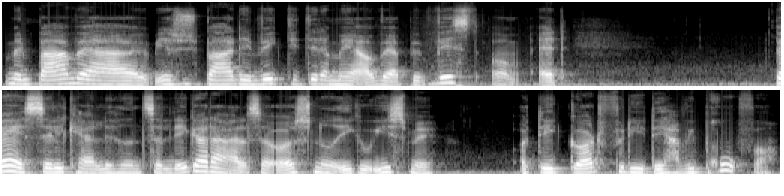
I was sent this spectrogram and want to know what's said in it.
Men bare være, jeg synes bare, det er vigtigt det der med at være bevidst om, at bag selvkærligheden, så ligger der altså også noget egoisme. Og det er godt, fordi det har vi brug for.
